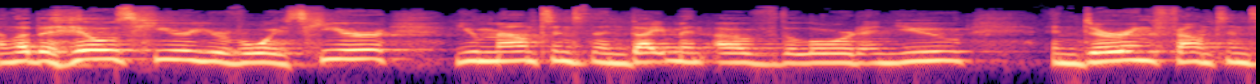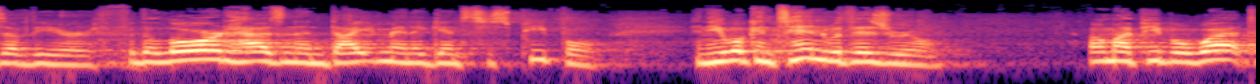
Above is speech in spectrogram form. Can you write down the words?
and let the hills hear your voice. Hear, you mountains, the indictment of the Lord, and you enduring fountains of the earth. For the Lord has an indictment against his people, and he will contend with Israel. O my people, what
